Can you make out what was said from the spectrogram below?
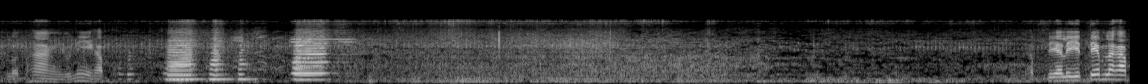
ำรถห้างอยู่นี่ครับครับเสียรีเต็มแล้วครับ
